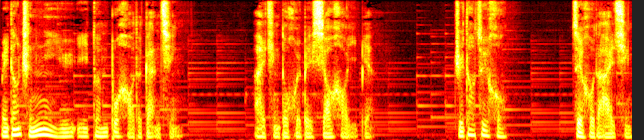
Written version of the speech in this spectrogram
每当沉溺于一段不好的感情，爱情都会被消耗一遍，直到最后，最后的爱情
